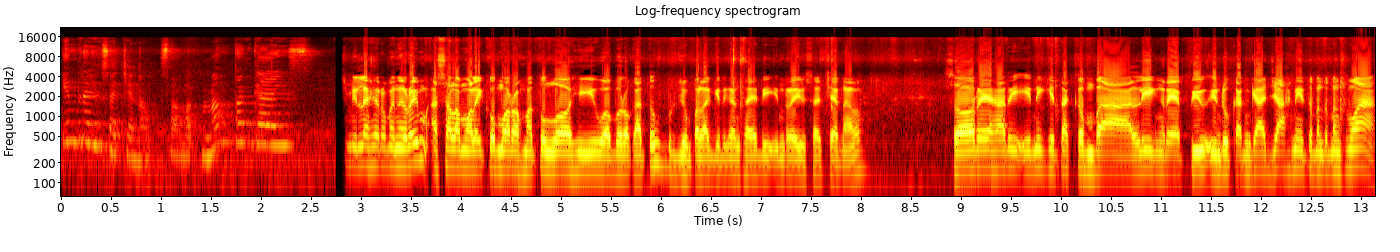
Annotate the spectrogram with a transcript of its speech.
Indra Yusa Channel. Selamat menonton guys! Bismillahirrahmanirrahim. Assalamualaikum warahmatullahi wabarakatuh. Berjumpa lagi dengan saya di Indra Yusa Channel. Sore hari ini kita kembali nge-review indukan gajah nih teman-teman semua.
